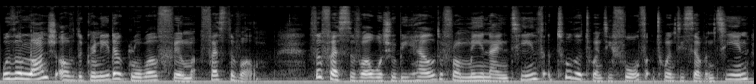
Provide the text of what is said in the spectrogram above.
with the launch of the Grenada Global Film Festival. The festival, which will be held from May 19th to the 24th, 2017,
